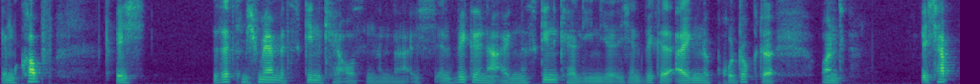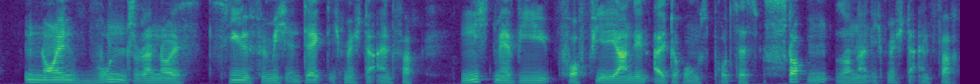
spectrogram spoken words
im Kopf. Ich setze mich mehr mit Skincare auseinander. Ich entwickle eine eigene Skincare-Linie. Ich entwickle eigene Produkte. Und ich habe einen neuen Wunsch oder ein neues Ziel für mich entdeckt. Ich möchte einfach nicht mehr wie vor vier Jahren den Alterungsprozess stoppen, sondern ich möchte einfach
